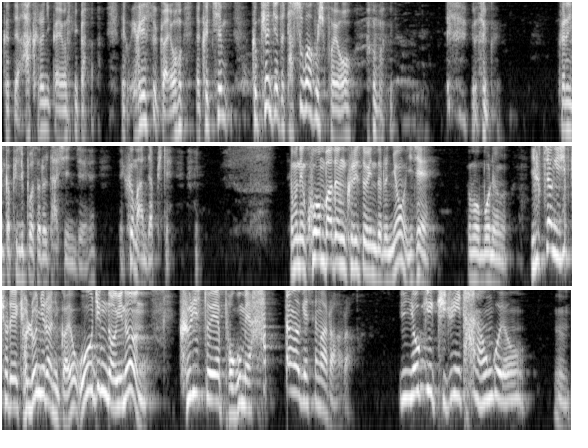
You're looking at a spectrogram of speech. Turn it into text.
그때 아 그러니까요 내가. 내가 왜 그랬을까요? 그책그 그 편지들 다 수고하고 싶어요. 그래서 그러니까 빌립보서를 다시 이제 흠 안 잡히게 때문에 구원받은 그리스도인들은요, 이제, 뭐, 뭐냐면, 1장 20절의 결론이라니까요. 오직 너희는 그리스도의 복음에 합당하게 생활하라. 여기에 기준이 다 나온 거예요. 음.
